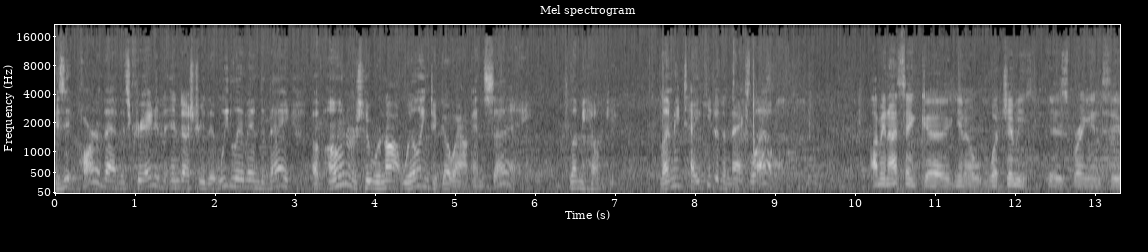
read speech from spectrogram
Is it part of that that's created the industry that we live in today of owners who were not willing to go out and say, let me help you. Let me take you to the next level. I mean, I think uh, you know what Jimmy is bringing to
